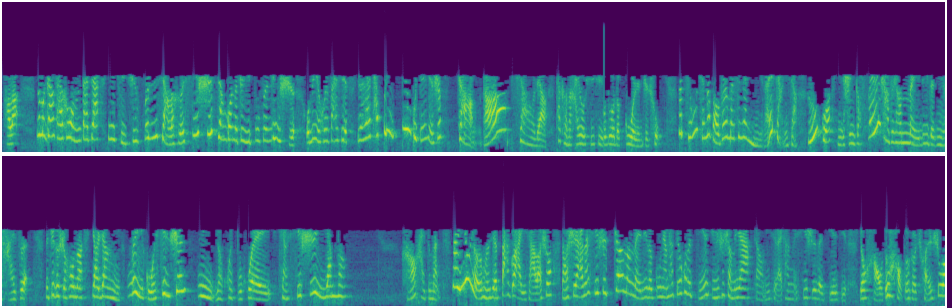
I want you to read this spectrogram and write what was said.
好了。那么刚才和我们大家一起去分享了和西施相关的这一部分历史，我们也会发现，原来她并并不仅仅是长得漂亮，她可能还有许许多多的过人之处。那屏幕前的宝贝们，现在你来想一想，如果你是一个非常非常美丽的女孩子，那这个时候呢，要让你为国献身，你又会不会像西施一样呢？好，孩子们，那又有的同学八卦一下了，说老师啊，那西施这么美丽的姑娘，她最后的结局是什么呀？让我们一起来看看西施的结局，有好多好多个传说。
